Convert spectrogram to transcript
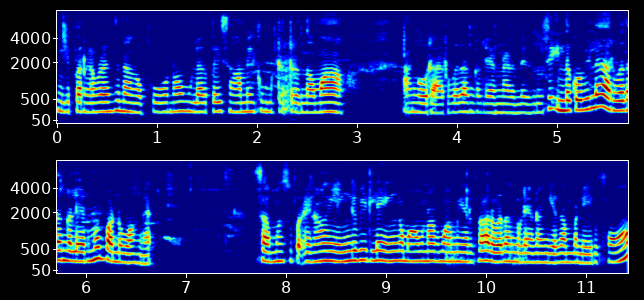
இங்கே பாருங்கள் ஃப்ரெண்ட்ஸ் நாங்கள் போனோம். உள்ளார போய் சாமி கும்பிட்டுட்டு இருந்தோமா? அங்கே ஒரு அறுபதாம் கல்யாணம் நடந்துருந்துச்சு. இந்த கோவிலில் அறுபதாம் கல்யாணமும் பண்ணுவாங்க. செம்ம சூப்பர் ஏன்னா எங்கள் வீட்டில் எங்கள் மாமனார் மாமியாருக்கும் அறுபதாம் கல்யாணம் இங்கே தான் பண்ணியிருக்கோம்.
